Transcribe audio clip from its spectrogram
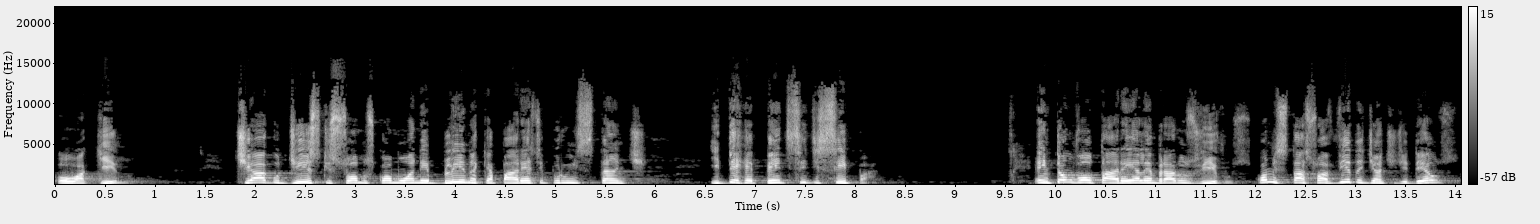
ou aquilo. Tiago diz que somos como uma neblina que aparece por um instante e de repente se dissipa. Então voltarei a lembrar os vivos. Como está a sua vida diante de Deus?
